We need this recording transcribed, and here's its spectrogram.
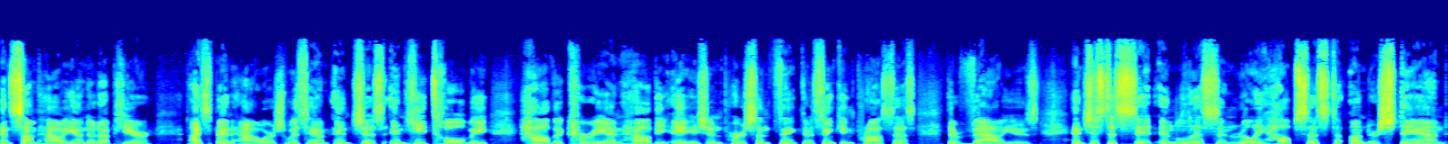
and somehow he ended up here. I spent hours with him and just and he told me how the Korean, how the Asian person think, their thinking process, their values. And just to sit and listen really helps us to understand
